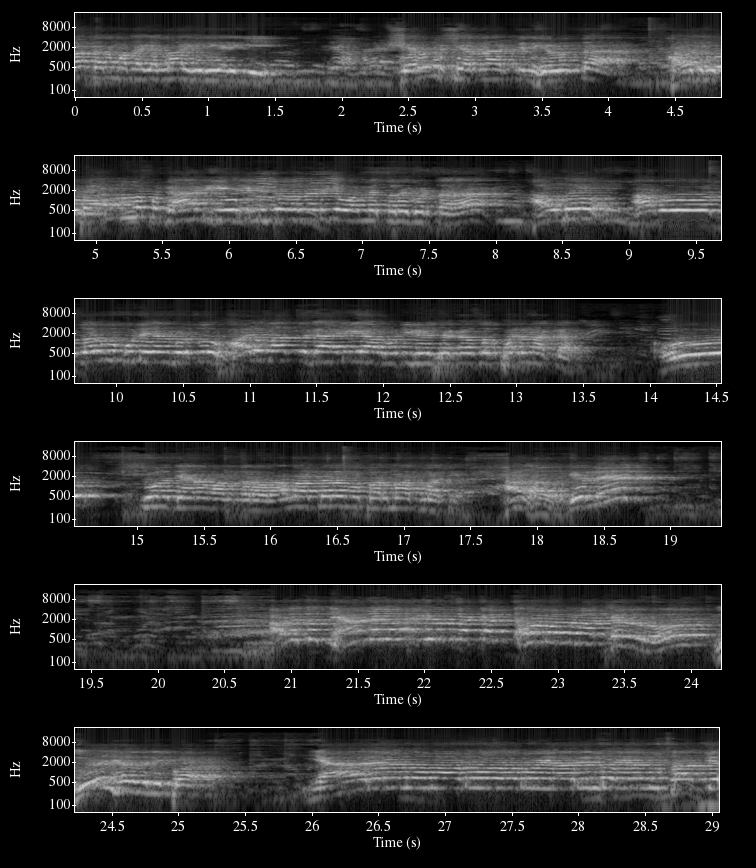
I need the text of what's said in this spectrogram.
ಎಲ್ಲಾ ಧರ್ಮದ ಎಲ್ಲಾ ಹಿರಿಯರಿಗೆ ಶರಣ ಶರಣಾರ್ಥಿನ ಹೇಳುತ್ತಾ. ಸ್ವಲ್ಪ ಗಾಡಿ ಏರಿ ಬಿದ್ದದ ನನಗೆ ಒಮ್ಮೆ ತರ ಕೊಡ್ತಾರ ಹೌದು. ಅದು ತರ್ಮ ಗುಡಿ ಏನ್ ಬಿಡ್ತು? ಭಾಳ ಮಾತ್ರ ಗಾಡಿ ಆ ರೂಢಿ ಹಿಡಿಸಕ ಸ್ವಲ್ಪ ಹೈರಾಣ ಅವರು ಶಿವ ಧ್ಯಾನ ಮಾಡ್ತಾರ ಅವ್ರು. ಅಲ್ಲ ತರ ಪರಮಾತ್ಮಕ್ಕೆ ಇರ್ಲಿ. ಅದಕ್ಕೆ ಜ್ಞಾನಿಗಳಾಗಿರ್ತಕ್ಕಂಥವ್ರು ಒಂದು ಮಾತು ಹೇಳಿದ್ರು. ಏನ್ ಹೇಳಿದ್ರಿಪ್ಪ? ಯಾರೇನು ಮಾಡುವವರು ಯಾರಿಂದ ಏನು ಸಾಧ್ಯ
